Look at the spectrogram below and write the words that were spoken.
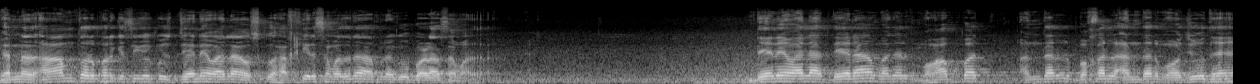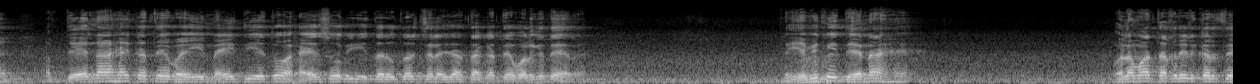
वरना आम तौर पर किसी को कुछ देने वाला उसको हकीर समझ रहा अपने को बड़ा समझ रहा देने वाला दे रहा मगर मोहब्बत अंदर, बखल अंदर मौजूद है। अब देना है, कहते भाई, नहीं दिए तो है सो भी, इधर उधर चले जाता, कहते बोल के दे रहे ये भी कोई देना है? ओलमा तकरीर करते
